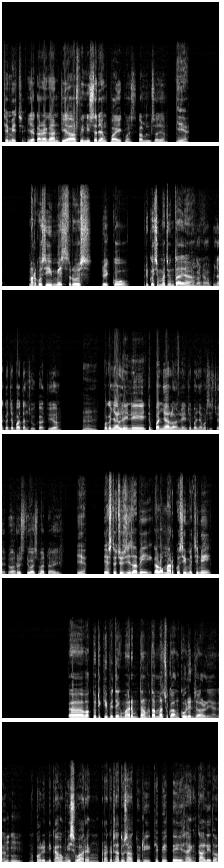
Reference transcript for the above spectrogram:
Simic Ya karena kan dia finisher yang baik Mas kalau menurut saya. iya Marco Simic terus Rico Rico Simanjuntak itu ya kan ah, punya kecepatan juga dia. Hmm. Makanya lini depannya lah, lini depannya Persija itu harus diwaspadai. ya setuju sih tapi kalau Marco Simic ini eh, waktu di GBT kemarin pertandingan pertama juga nggolin soalnya kan Mm-mm. ngegolin di gawang Wiswar yang berakhir satu-satu di GBT sayang sekali toh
